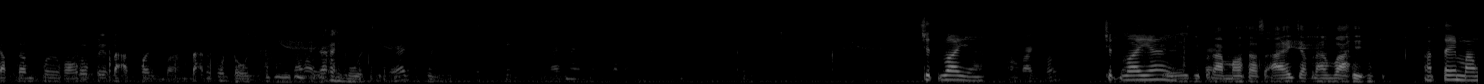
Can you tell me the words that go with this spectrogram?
ចាប់ដើមធ្វើផងទៅពេលដាក់ថ្មីបាទដាក់ទៅកូនតូចថ្ងៃមួយចិត្តវាយចិត្តវាយហើយគេផ្ដាំមកថាស្អែកចាប់ដើមវាយអត់ទេម៉ោង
